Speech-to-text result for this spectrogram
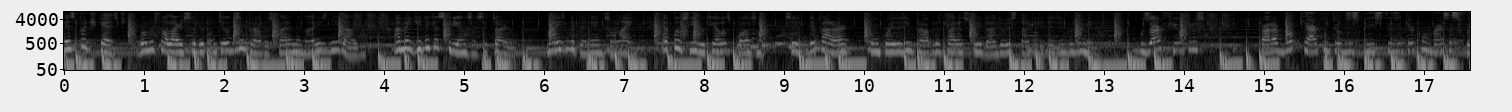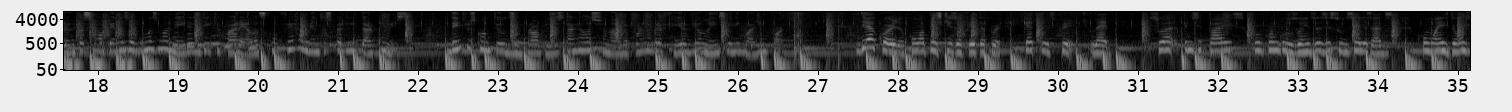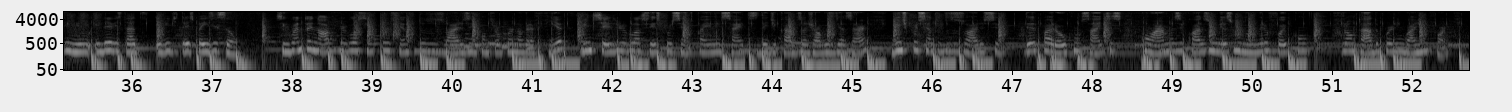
Nesse podcast, vamos falar sobre conteúdos impróprios para menores de idade. À medida que as crianças se tornam mais independentes online, é possível que elas possam se deparar com coisas impróprias para a sua idade ou estágio de desenvolvimento. Usar filtros para bloquear conteúdos explícitos e ter conversas francas são apenas algumas maneiras de equipar elas com ferramentas para lidar com isso. Dentre os conteúdos impróprios está relacionado a pornografia, violência e linguagem forte. Acordo com uma pesquisa feita por Capital Spirit Lab, suas principais conclusões dos estudos realizados com mais de 11 mil entrevistados em 23 países são 59,5% dos usuários encontrou pornografia, 26,6% caiu em sites dedicados a jogos de azar, 20% dos usuários se deparou com sites com armas e quase o mesmo número foi confrontado por linguagem forte.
